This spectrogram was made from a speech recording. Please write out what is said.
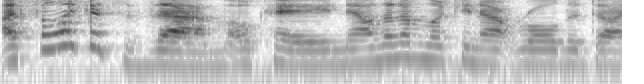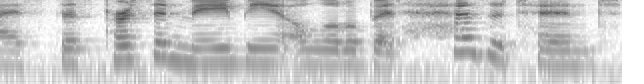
I feel like it's them. Okay, now that I'm looking at roll the dice, this person may be a little bit hesitant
